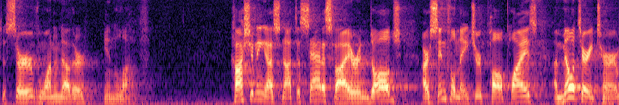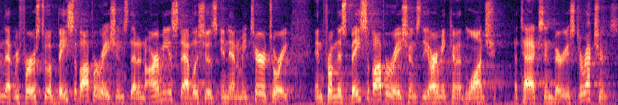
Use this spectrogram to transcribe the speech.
to serve one another in love. Cautioning us not to satisfy or indulge our sinful nature, Paul applies a military term that refers to a base of operations that an army establishes in enemy territory. And from this base of operations, the army can launch attacks in various directions.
